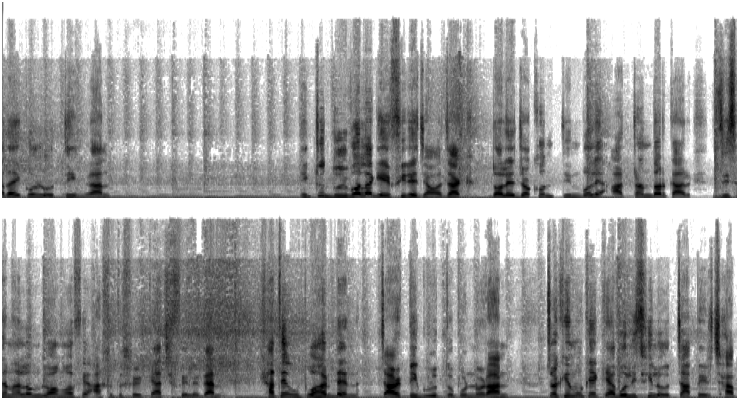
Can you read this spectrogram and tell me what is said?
আদায় করল তিন রান। একটু দুই বল আগে ফিরে যাওয়া যাক। দলে যখন তিন বলে আট রান দরকার, জিসান আলম লং অফে আশুতোষের ক্যাচ ফেলে দেন। সাথে উপহার দেন চারটি গুরুত্বপূর্ণ রান। চোখে মুখে কেবলই ছিল চাপের ছাপ।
